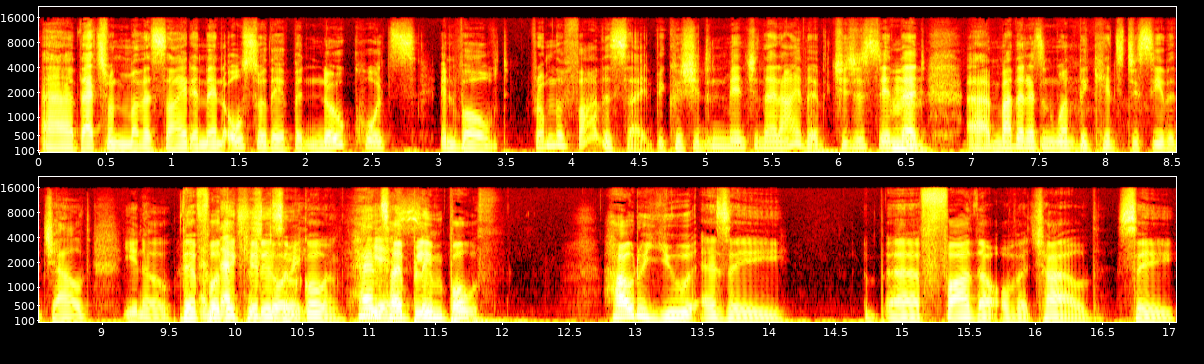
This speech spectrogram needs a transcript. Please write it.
Uh, that's from the mother's side. And then also, there have been no courts involved from the father's side because she didn't mention that either. She just said that uh, mother doesn't want the kids to see the child, you know. Therefore, the kid story. isn't going. Hence, I blame both. How do you, as a uh, father of a child, say,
